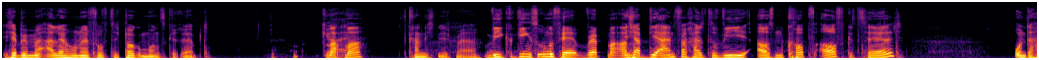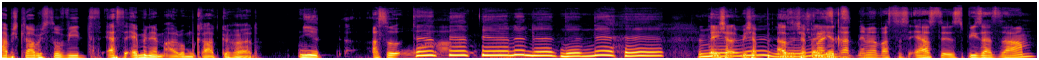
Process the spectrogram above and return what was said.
Ich habe mir alle 150 Pokémons gerappt. Mach mal. Das kann ich nicht mehr. Wie ging es ungefähr? Rap mal an. Ich habe die einfach halt so wie aus dem Kopf aufgezählt. Und da habe ich, glaube ich, so wie das erste Eminem-Album gerade gehört. Achso. Ich habe, ich hab, also ich habe ja weiß jetzt. gerade nicht mehr, was das erste ist. Bisasam?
